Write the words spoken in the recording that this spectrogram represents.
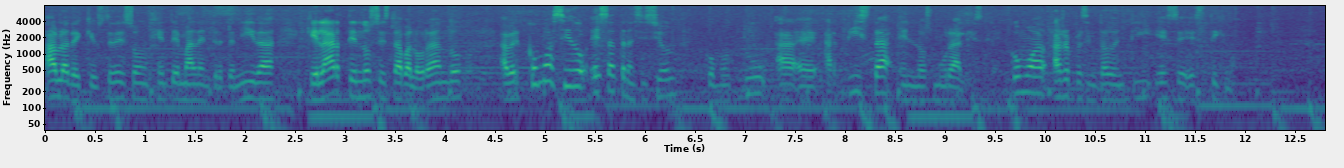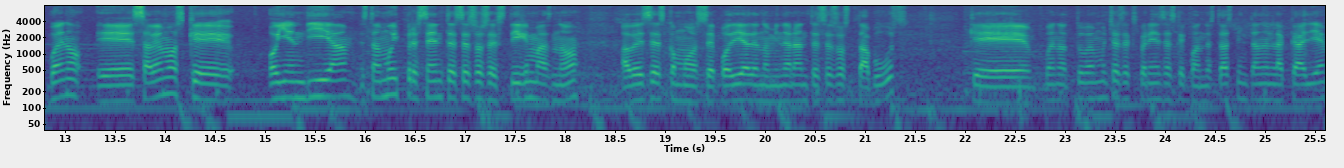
habla de que ustedes son gente mal entretenida, que el arte no se está valorando. A ver, ¿cómo ha sido esa transición como tú, eh, artista en los murales? ¿Cómo ha, representado en ti ese estigma? Bueno, eh, sabemos que hoy en día están muy presentes esos estigmas, ¿no? A veces como se podía denominar antes esos tabús, que bueno, tuve muchas experiencias que cuando estás pintando en la calle,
